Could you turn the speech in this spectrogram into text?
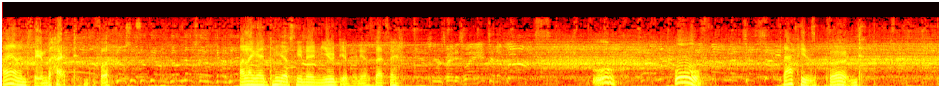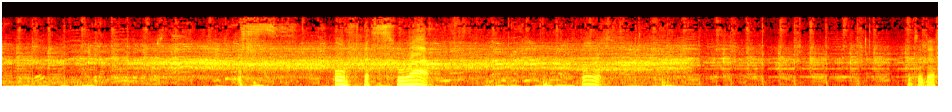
I haven't seen that before. Proszę sobie oglądać tego karnego. All like I think I've seen it in YouTube videos, that's it. Chance made his way into the box. Ooh. Ooh. Moment to save. That is good. Oof, the swerve. Ooh. What is this?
